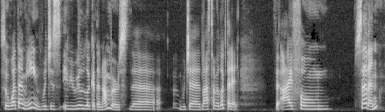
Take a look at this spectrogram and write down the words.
So what that means, which is if you really look at the numbers, the which uh, last time I looked at it, the iPhone 7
